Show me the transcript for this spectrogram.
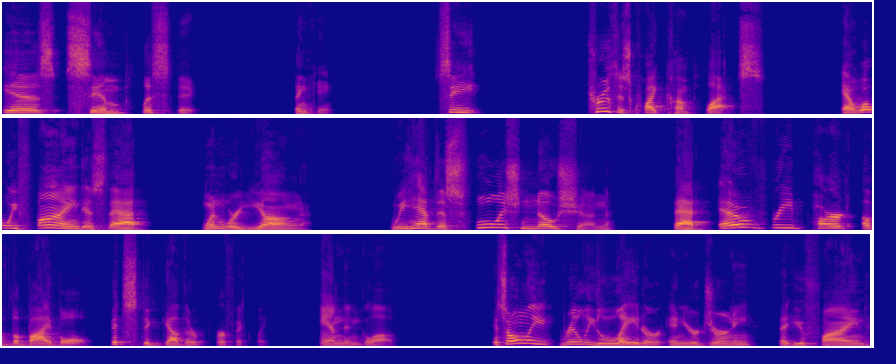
is simplistic thinking. See, truth is quite complex. And what we find is that when we're young, we have this foolish notion that every part of the Bible fits together perfectly, hand in glove. It's only really later in your journey that you find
